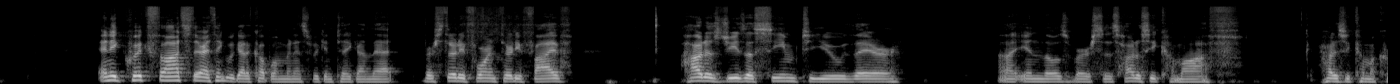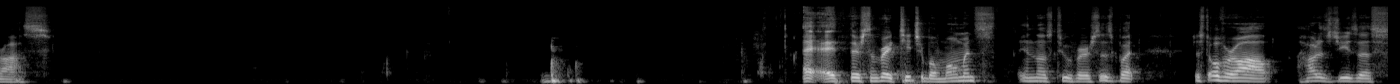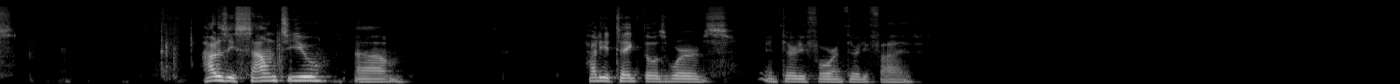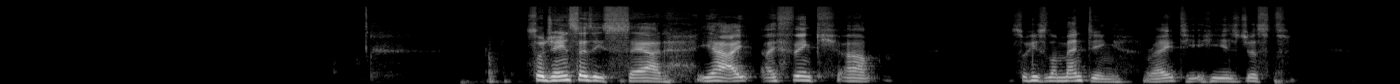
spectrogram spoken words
any quick thoughts there? I think we got a couple of minutes we can take on that. Verse 34 and 35. How does Jesus seem to you there uh, in those verses? How does he come off? How does he come across? I, I, there's some very teachable moments in those two verses, but just overall, how does Jesus, how does he sound to you? Um, how do you take those words in 34 and 35? So Jane says he's sad. Yeah, I I think um, so. He's lamenting, right? He he is just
